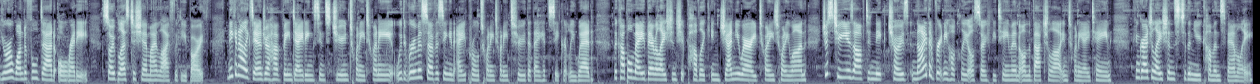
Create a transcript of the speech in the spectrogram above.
You're a wonderful dad already. So blessed to share my life with you both. Nick and Alexandra have been dating since June 2020, with rumours surfacing in April 2022 that they had secretly wed. The couple made their relationship public in January 2021, just two years after Nick chose neither Brittany Hockley or Sophie Tieman on The Bachelor in 2018. Congratulations to the new family.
